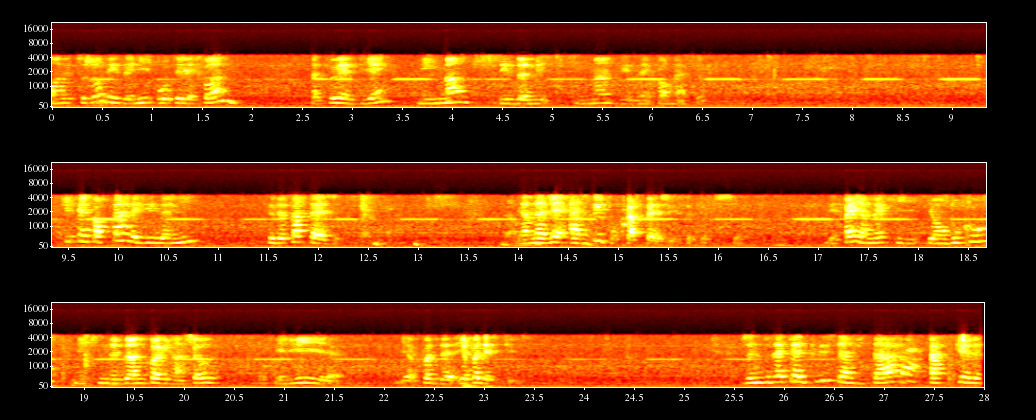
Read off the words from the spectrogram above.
on est toujours des amis au téléphone, ça peut être bien, mais il manque des données, il manque des informations. Ce qui est important avec des amis, c'est de partager. Il y en avait assez pour partager, c'était tout ça. Des fois, il y en a qui, ont beaucoup, mais qui ne donnent pas grand-chose. Et lui, il n'y a pas d'excuse. Je ne vous appelle plus serviteur parce que le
